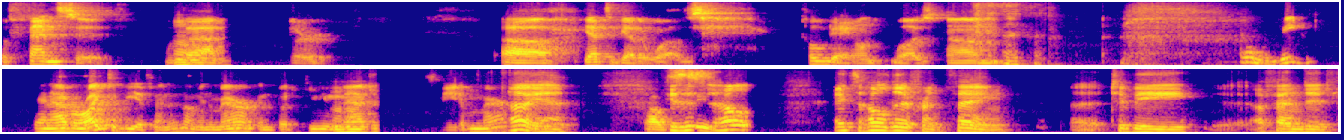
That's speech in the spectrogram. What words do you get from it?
offensive that particular, uh, get together was. Hoedown was. Um, and I have a right to be offended. I'm an American, but can you Mhm. imagine Native American? oh yeah. Because it's a whole it's a whole different thing uh, to be offended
